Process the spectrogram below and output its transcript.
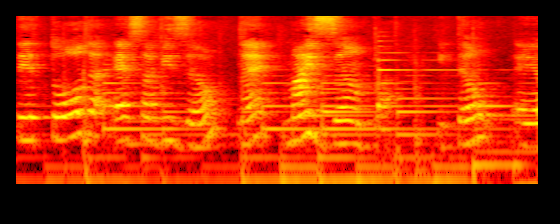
ter toda essa visão, né, mais ampla. Então, é,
